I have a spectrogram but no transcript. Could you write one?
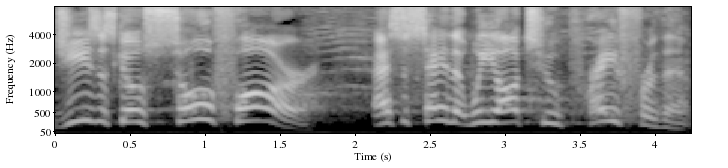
Jesus goes so far as to say that we ought to pray for them.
